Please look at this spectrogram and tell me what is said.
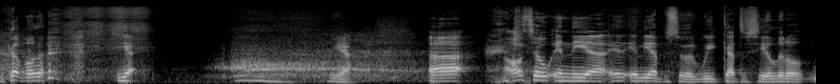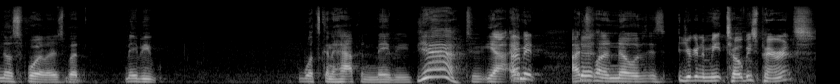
A couple. Of, yeah. Yeah. Uh, also, in the uh, in, in the episode, we got to see a little. No spoilers, but maybe what's going to happen. Maybe. yeah. To yeah. I mean, I just want to know is. You're going to meet Toby's parents.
